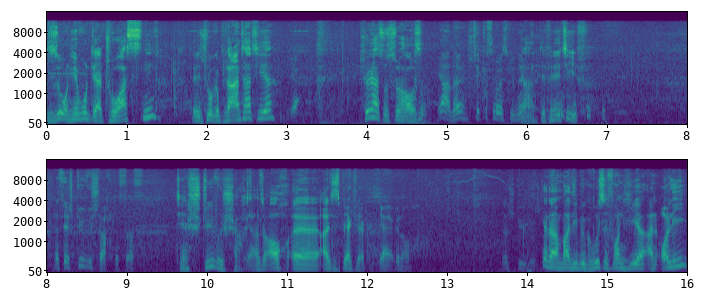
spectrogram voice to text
So, und hier wohnt der Thorsten, der die Tour geplant hat hier. Ja. Schön hast du es zu Hause. Ja, ne? Schickes Häuschen, ne? Ja, definitiv. Das ist der Stübeschacht, ist das. Der Stübeschacht, also auch äh, altes Bergwerk. Ja, genau. Ja, dann nochmal liebe Grüße von hier an Olli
